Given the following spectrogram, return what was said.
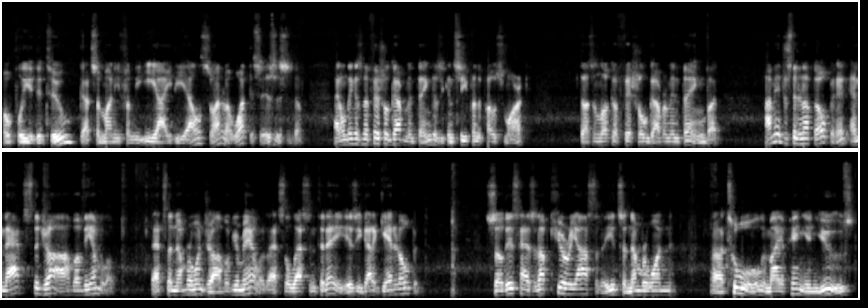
Hopefully you did too. Got some money from the EIDL. So I don't know what this is. This is the, I don't think it's an official government thing because you can see from the postmark. Doesn't look official government thing, but I'm interested enough to open it, and that's the job of the envelope. That's the number one job of your mailer. That's the lesson today is you got to get it opened. So this has enough curiosity. It's a number one uh, tool, in my opinion, used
